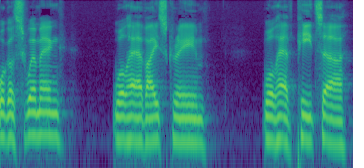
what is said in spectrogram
we'll go swimming, we'll have ice cream, we'll have pizza,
